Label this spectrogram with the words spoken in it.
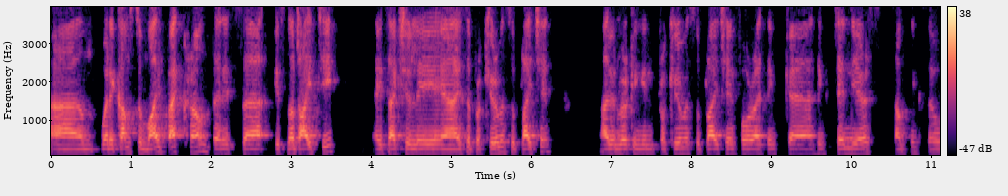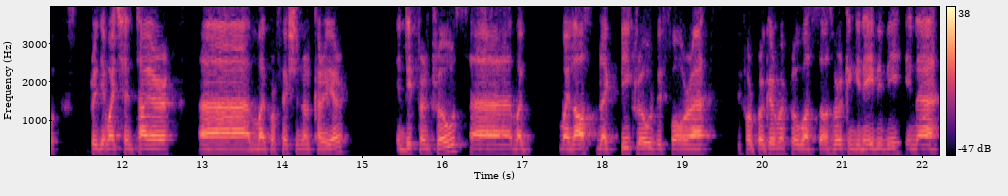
Um, when it comes to my background, then it's, uh, it's not IT. It's actually uh, it's a procurement supply chain. I've been working in procurement supply chain for I think uh, I think 10 years something. So pretty much entire uh, my professional career in different roles. Uh, my my last like big role before uh, before procurement pro was I was working in ABB in a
